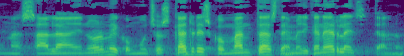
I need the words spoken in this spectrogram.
una sala enorme con muchos catres, con mantas de American Airlines y tal, ¿no?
